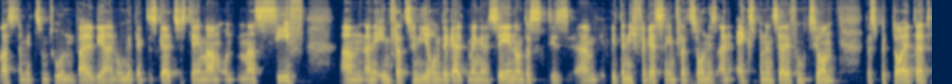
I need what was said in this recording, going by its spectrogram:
was damit zu tun, weil wir ein ungedecktes Geldsystem haben und massiv ähm, eine Inflationierung der Geldmenge sehen. Und das, das ähm, bitte nicht vergessen, Inflation ist eine exponentielle Funktion. Das bedeutet,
